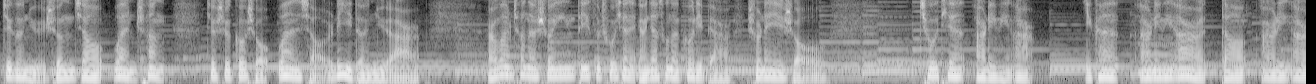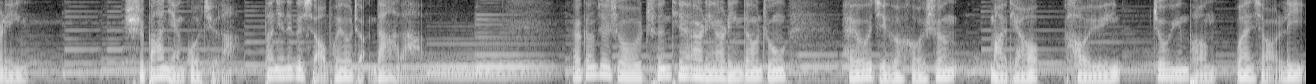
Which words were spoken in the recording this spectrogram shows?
这个女生叫万畅，就是歌手万晓利的女儿。而万畅的声音第一次出现在杨家松的歌里边，是那一首《秋天二零零二》。你看，二零零二到二零二零，十八年过去了，当年那个小朋友长大了。而刚这首《春天二零二零》当中，还有几个和声：马条、郝云、周云鹏、万晓利。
